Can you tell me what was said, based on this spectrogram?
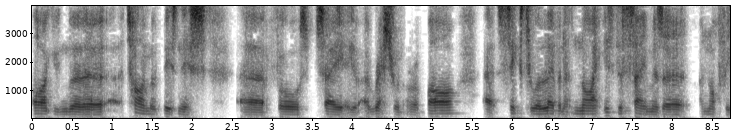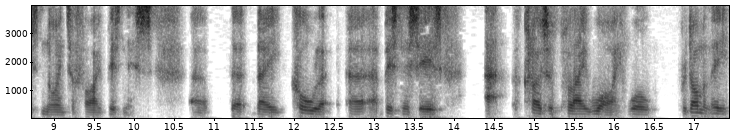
arguing that a time of business uh, for, say, a, restaurant or a bar at 6 to 11 at night is the same as a, an office 9 to 5 business. Uh, that they call it, uh, businesses at a close of play. Why? Well, predominantly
